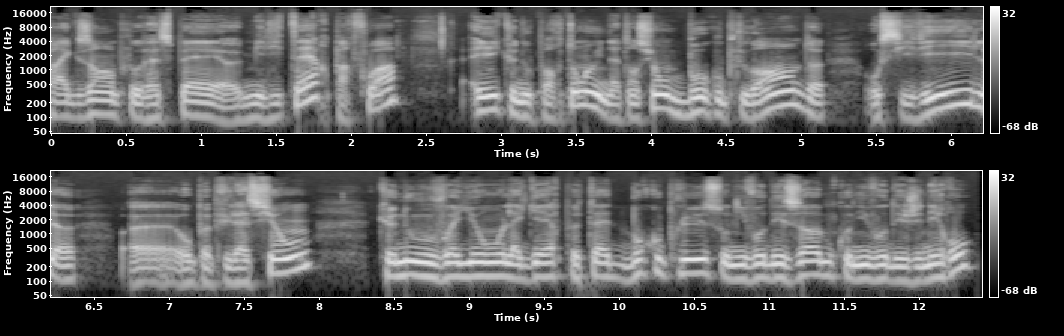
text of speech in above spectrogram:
par exemple, aux aspects militaires parfois, et que nous portons une attention beaucoup plus grande aux civils, aux populations, que nous voyons la guerre peut-être beaucoup plus au niveau des hommes qu'au niveau des généraux.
